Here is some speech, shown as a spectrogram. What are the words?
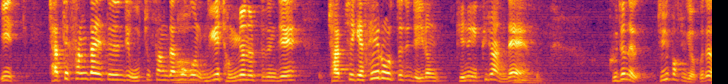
이 좌측 상단에 뜨든지 우측 상단 어. 혹은 위에 정면으로 뜨든지 좌측에 세로로 뜨든지 이런 기능이 필요한데 음. 그 전에 뒤죽박죽이었거든.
